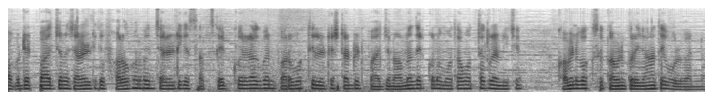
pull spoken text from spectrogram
আপডেট পাওয়ার জন্য চ্যানেলটিকে ফলো করবেন, চ্যানেলটিকে সাবস্ক্রাইব করে রাখবেন। পরবর্তী লেটেস্ট আপডেট পাওয়ার জন্য আপনাদের কোনো মতামত থাকলে নিচে কমেন্ট বক্সে কমেন্ট করে জানাতে ভুলবেন না।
